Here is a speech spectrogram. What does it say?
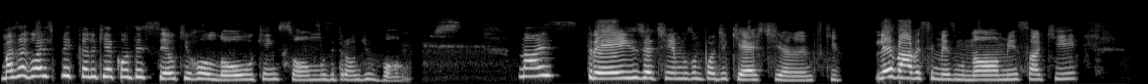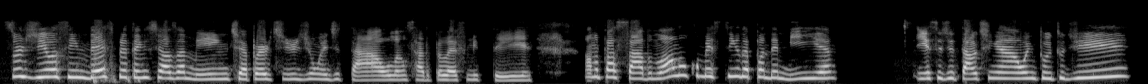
Mas agora explicando o que aconteceu, o que rolou, quem somos e para onde vamos. Nós três já tínhamos um podcast antes que levava esse mesmo nome, só que surgiu assim despretensiosamente a partir de um edital lançado pela FMT ano passado, lá no comecinho da pandemia. E esse edital tinha o intuito de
